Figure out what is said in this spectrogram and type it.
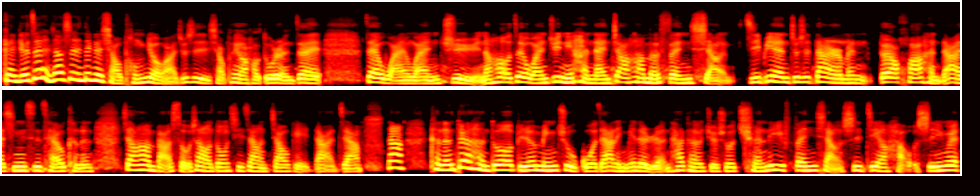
感觉这很像是那个小朋友啊，就是小朋友好多人在在玩玩具，然后这个玩具你很难叫他们分享，即便就是大人们都要花很大的心思才有可能叫他们把手上的东西这样交给大家。那可能对很多比如民主国家里面的人，他可能觉得说权力分享是件好事，因为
